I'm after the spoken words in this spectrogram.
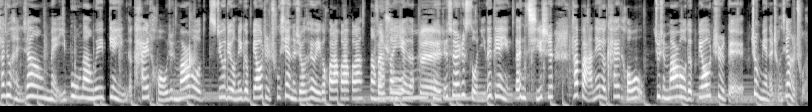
它就很像每一部漫威电影的开头，就是 Marvel Studio 那个标志出现的时候，它有一个哗啦哗啦哗啦漫画翻页的。对对，这虽然是索尼的电影，但其实它把那个开头就是 Marvel 的标志给正面的呈现了出来。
